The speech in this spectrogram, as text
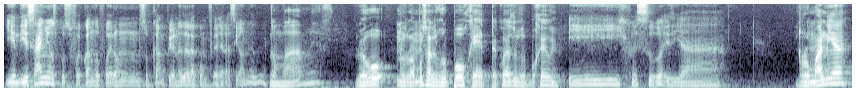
Y en 10 años, pues fue cuando fueron subcampeones de la Confederaciones. güey. No mames. Luego nos vamos al grupo G. ¿Te acuerdas del grupo G, güey? Hijo de su, ya... Rumania.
